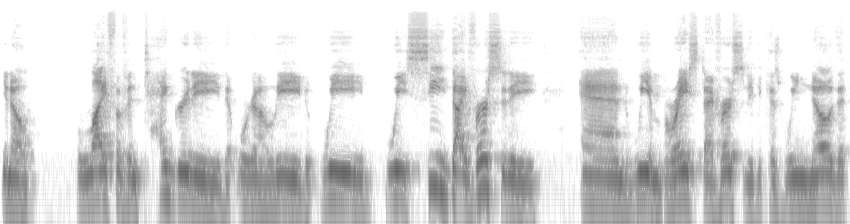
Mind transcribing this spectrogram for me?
you know, life of integrity that we're going to lead. We we see diversity and we embrace diversity because we know that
